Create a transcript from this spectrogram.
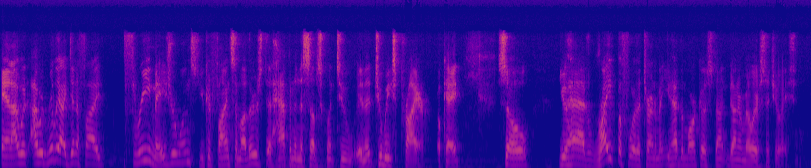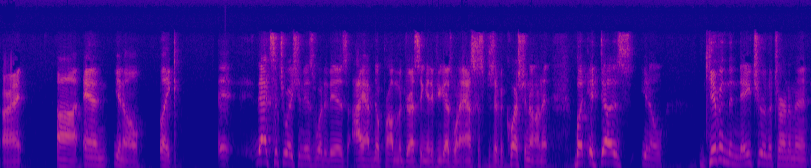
And I would I would really identify three major ones. You could find some others that happened in the subsequent two in the two weeks prior. Okay, so you had right before the tournament, you had the Marko Stunt Gunner Miller situation. All right, uh, and you know like. It, that situation is what it is. I have no problem addressing it if you guys want to ask a specific question on it. But it does, you know, given the nature of the tournament,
